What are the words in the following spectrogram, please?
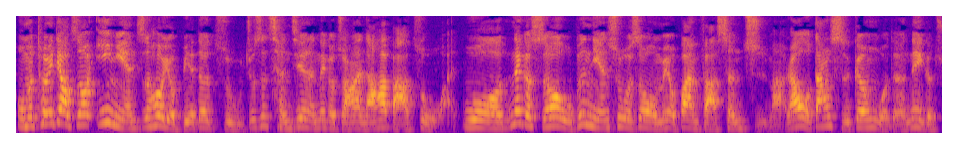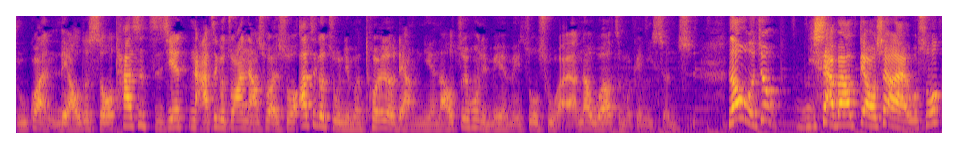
我们推掉之后一年之后有别的组就是承接了那个专案，然后他把它做完。我那个时候我不是年初的时候我没有办法升职嘛，然后我当时跟我的那个主管聊的时候，他是直接拿这个专案拿出来说啊，这个组你们推了两年，然后最后你们也没做出来啊。那我要怎么给你升职？然后我就你下巴要掉下来。我说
